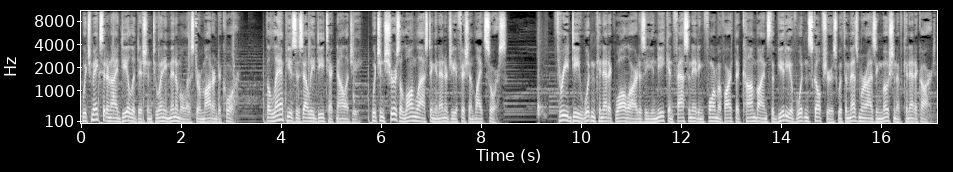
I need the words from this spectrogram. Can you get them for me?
which makes it an ideal addition to any minimalist or modern decor. The lamp uses LED technology, which ensures a long-lasting and energy-efficient light source. 3D wooden kinetic wall art is a unique and fascinating form of art that combines the beauty of wooden sculptures with the mesmerizing motion of kinetic art.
